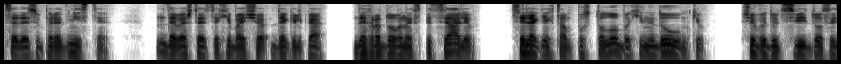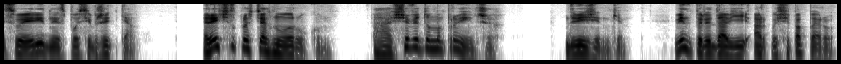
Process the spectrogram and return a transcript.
Це десь у передмісті, де вештається хіба що декілька деградованих спеціалів, всіляких там пустолобих і недоумків, що ведуть свій досить своєрідний спосіб життя. Рейчел простягнула руку. А що відомо про інших? Дві жінки. Він передав їй аркуші паперу.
